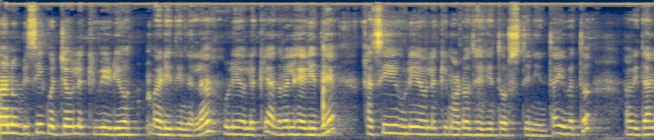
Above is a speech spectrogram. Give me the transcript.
ನಾನು ಬಿಸಿ ಗೊಜ್ಜು ಅವಲಕ್ಕಿ ವಿಡಿಯೋ ಮಾಡಿದ್ದೀನಲ್ಲ, ಹುಳಿ ಅವಲಕ್ಕಿ, ಅದರಲ್ಲಿ ಹೇಳಿದ್ದೆ, ಹಸಿ ಹುಳಿ ಅವಲಕ್ಕಿ ಮಾಡೋದು ಹೇಗೆ ತೋರಿಸ್ತೀನಿ ಅಂತ. ಇವತ್ತು ಆ ವಿಧಾನ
